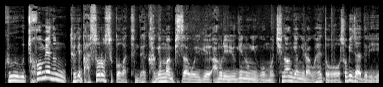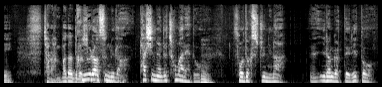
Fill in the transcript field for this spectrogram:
그 처음에는 되게 낯설었을 것 같은데 가격만 비싸고 이게 아무리 유기농이고 뭐 친환경이라고 해도 소비자들이 잘 안 받아들였을 그렇습니다. 것 같은데. 80년대 초만 해도 음. 소득 수준이나 이런 것들이 또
